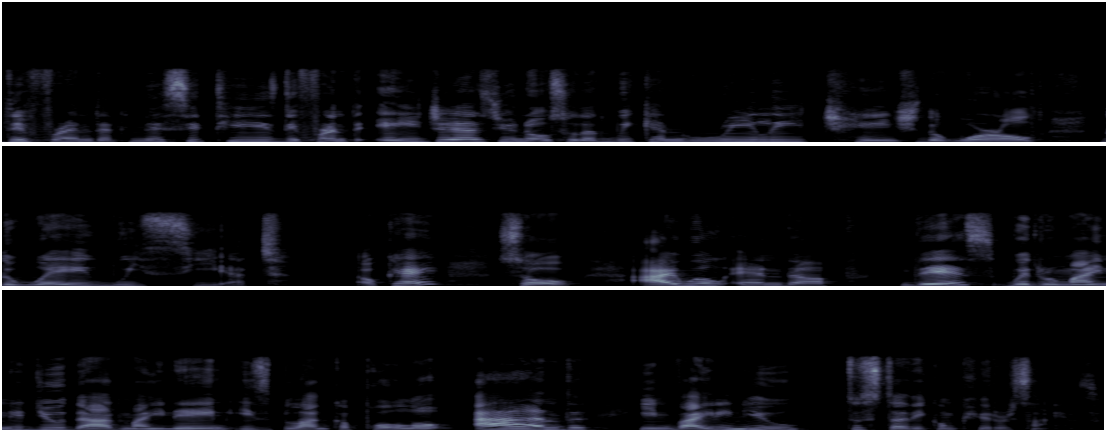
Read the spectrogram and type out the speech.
different ethnicities, different ages, you know, so that we can really change the world the way we see it. Okay? So I will end up this with reminding you that my name is Blanca Polo and inviting you to study computer science.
